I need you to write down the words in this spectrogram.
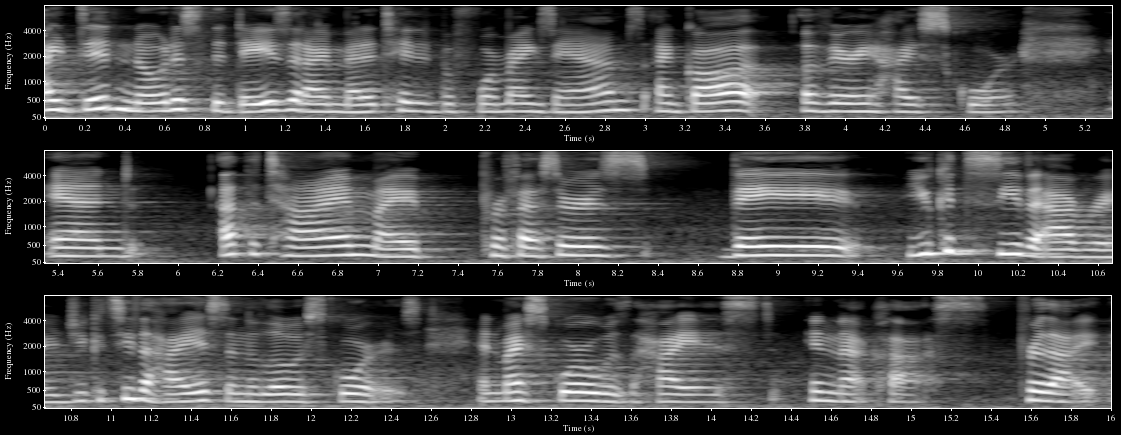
I did notice the days that I meditated before my exams, I got a very high score. And at the time, my professors they you could see the average, you could see the highest and the lowest scores, and my score was the highest in that class for that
